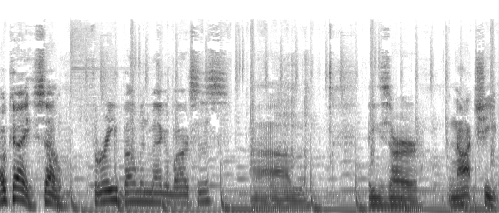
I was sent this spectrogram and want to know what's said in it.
okay, so three Bowman Mega Boxes. Um, these are not cheap,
